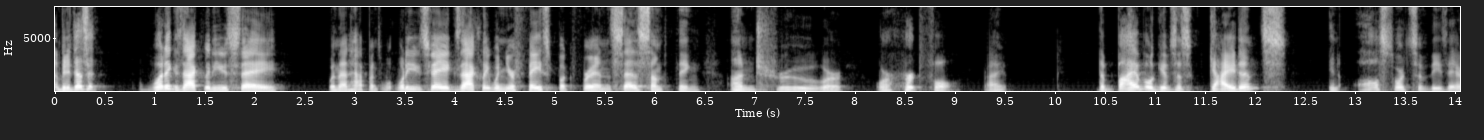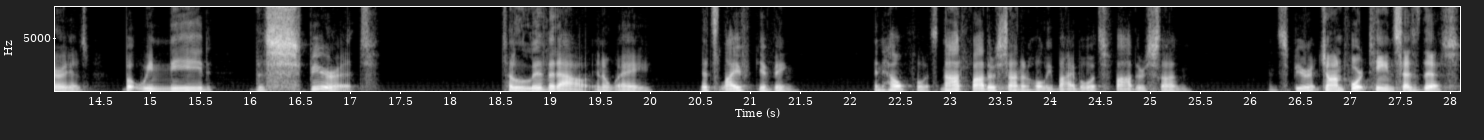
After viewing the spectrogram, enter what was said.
I mean, it doesn't. What exactly do you say when that happens? What do you say exactly when your Facebook friend says something untrue or, or hurtful, right? The Bible gives us guidance in all sorts of these areas, but we need the Spirit to live it out in a way that's life giving and helpful. It's not Father, Son, and Holy Bible, it's Father, Son, and Spirit. John 14 says this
